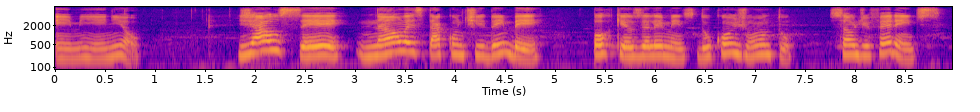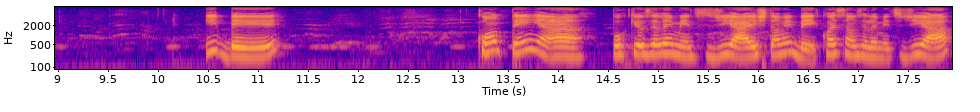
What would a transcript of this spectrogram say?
M, N, O. Já o C não está contido em B, porque os elementos do conjunto são diferentes. E B contém A, porque os elementos de A estão em B. Quais são os elementos de A?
